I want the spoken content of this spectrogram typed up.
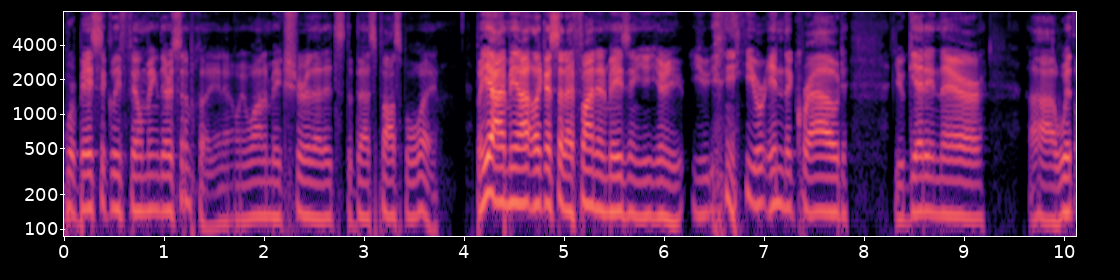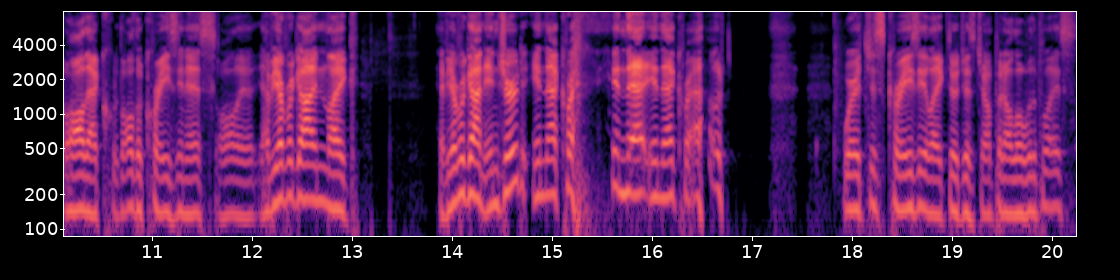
we're basically filming their simcha. You know, we want to make sure that it's the best possible way. But yeah, I mean, I, like I said, I find it amazing. You you you you're in the crowd. You get in there uh, with all that with all the craziness. All the, have you ever gotten like? Have you ever gotten injured in that crowd? In that in that crowd? Where it's just crazy, like they're just jumping all over the place?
